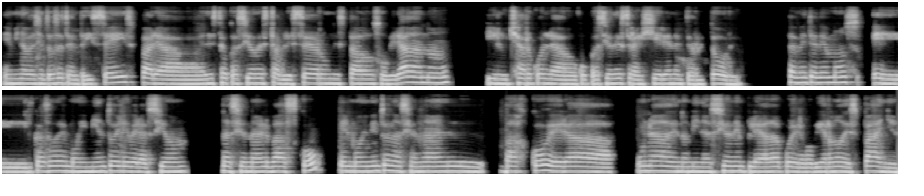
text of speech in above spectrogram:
en 1976 para en esta ocasión establecer un Estado soberano y luchar con la ocupación extranjera en el territorio. También tenemos eh, el caso del Movimiento de Liberación Nacional Vasco. El Movimiento Nacional Vasco era una denominación empleada por el gobierno de España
